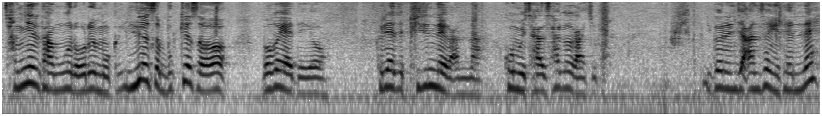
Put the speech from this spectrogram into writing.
작년에 담은 걸 올해 먹고 1년서 묵혀서 먹어야 돼요. 그래야지 비린내가 안 나. 곰이 잘 삭아가지고. 이거는 이제 안성이 됐네?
